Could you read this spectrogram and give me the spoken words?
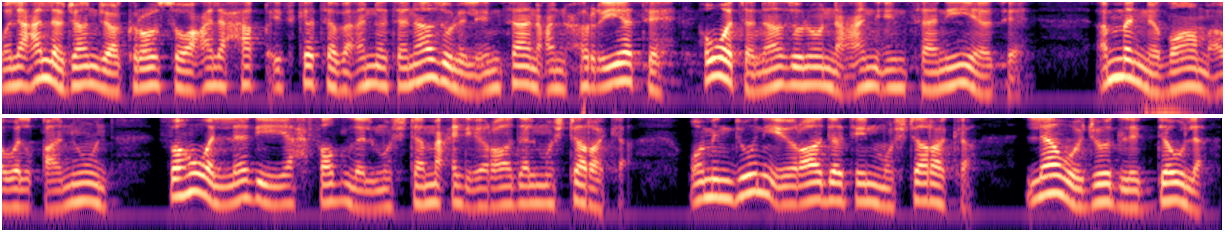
ولعل جان جاك روسو على حق إذ كتب أن تنازل الإنسان عن حريته هو تنازل عن إنسانيته. أما النظام أو القانون فهو الذي يحفظ للمجتمع الإرادة المشتركة. ومن دون إرادة مشتركة لا وجود للدولة.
